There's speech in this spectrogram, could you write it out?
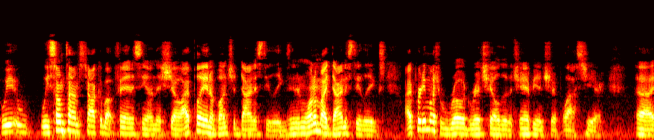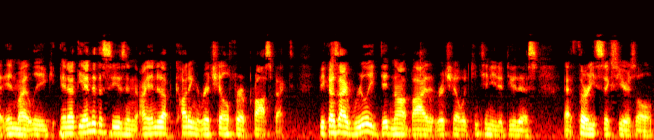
we we sometimes talk about fantasy on this show. I play in a bunch of dynasty leagues, and in one of my dynasty leagues, I pretty much rode Rich Hill to the championship last year uh, in my league. And at the end of the season, I ended up cutting Rich Hill for a prospect because I really did not buy that Rich Hill would continue to do this at 36 years old.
